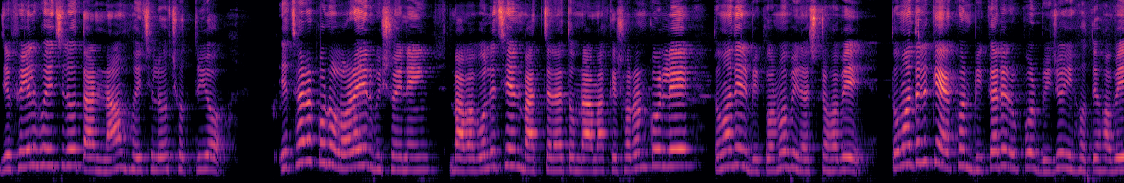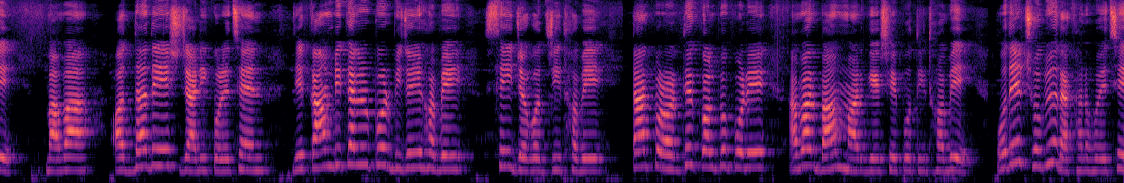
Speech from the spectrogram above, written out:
যে ফেল হয়েছিল, তার নাম হয়েছিল ক্ষত্রিয়। এছাড়া কোনো লড়াইয়ের বিষয় নেই। বাবা বলেছেন, বাচ্চারা, তোমরা আমাকে স্মরণ করলে তোমাদের বিকর্ম বিনষ্ট হবে। তোমাদেরকে এখন বিকারের উপর বিজয়ী হতে হবে। বাবা অধ্যাদেশ জারি করেছেন যে, কাম বিকারের উপর বিজয়ী হবে, সেই জগৎজিৎ হবে। তারপর অর্ধেক গল্প পড়ে আবার বাম মার্গে সে পতিত হবে। ওদের ছবিও দেখানো হয়েছে,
